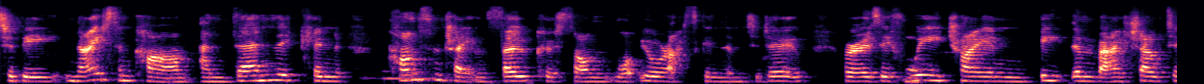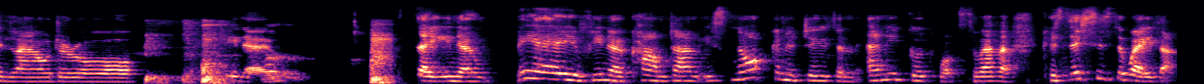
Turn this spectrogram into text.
to be nice and calm. And then they can concentrate and focus on what you're asking them to do. Whereas if we try and beat them by shouting louder or, you know, say, you know, behave, you know, calm down, it's not going to do them any good whatsoever because this is the way that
